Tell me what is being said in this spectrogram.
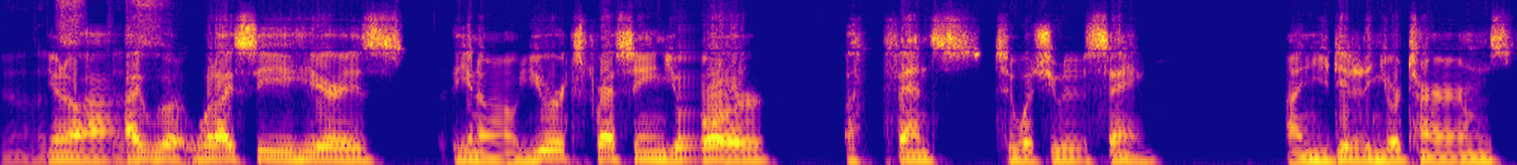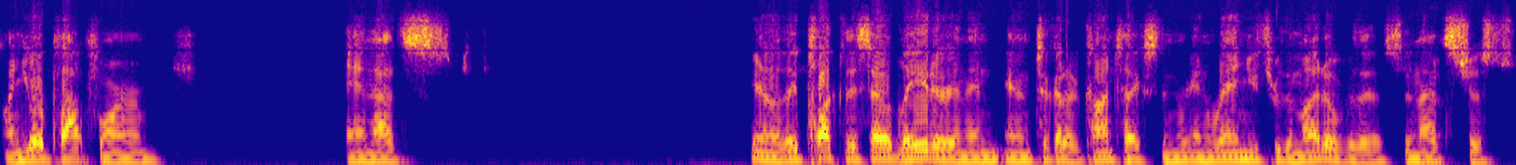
Yeah, that's, you know, I, I what I see here is, you know, you're expressing your offense to what she was saying, and you did it in your terms on your platform, and that's, you know, they plucked this out later and then and took it out of context and, and ran you through the mud over this, and that's just,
